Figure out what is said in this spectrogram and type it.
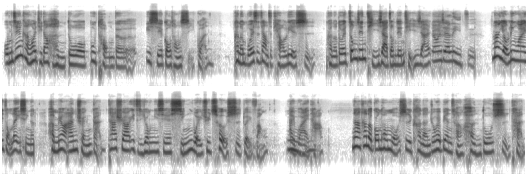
我们今天可能会提到很多不同的一些沟通习惯，可能不会是这样子条列式，可能都会中间提一下，中间提一下，用一些例子。那有另外一种类型的，很没有安全感，他需要一直用一些行为去测试对方爱不爱他。嗯。那他的沟通模式可能就会变成很多试探。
